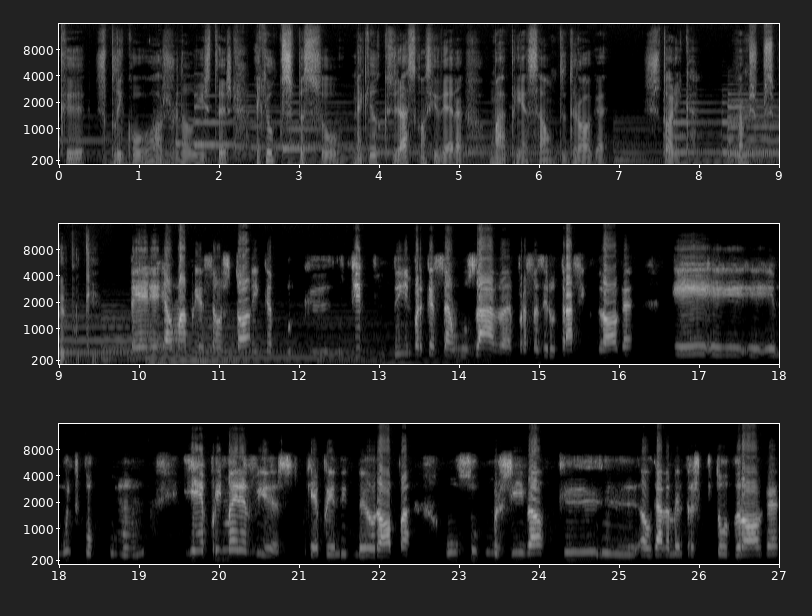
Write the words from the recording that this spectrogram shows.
que explicou aos jornalistas aquilo que se passou naquilo que já se considera uma apreensão de droga histórica. Vamos perceber porquê. É, é uma apreensão histórica porque o tipo de embarcação usada para fazer o tráfico de droga é, é, é, muito pouco comum e é a primeira vez que é apreendido na Europa um submergível que eh, alegadamente transportou droga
